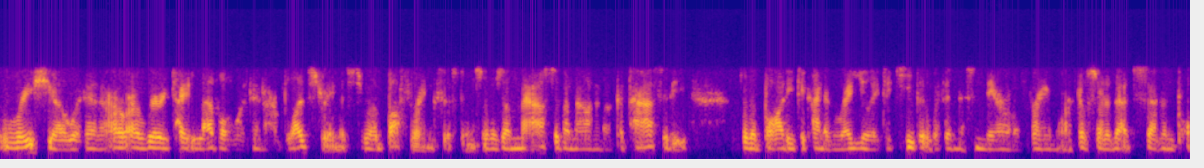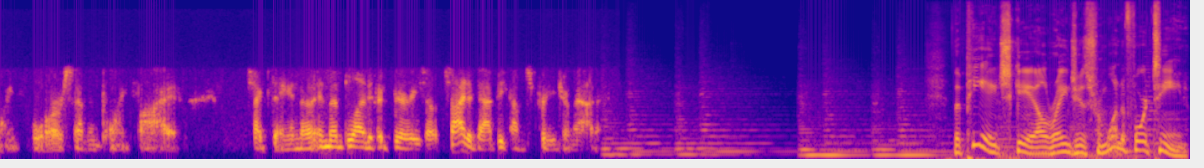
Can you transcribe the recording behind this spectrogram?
ratio within our, our, very tight level within our bloodstream. It's through a buffering system. So there's a massive amount of a capacity for the body to kind of regulate to keep it within this narrow framework of sort of that 7.4 or 7.5 type thing. And the, and the blood, if it varies outside of that, becomes pretty dramatic. The pH scale ranges from 1 to 14,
